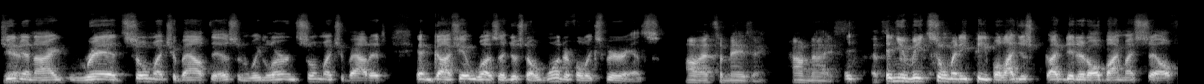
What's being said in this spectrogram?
Gina yeah. and I read so much about this, and we learned so much about it. And gosh, it was a, just a wonderful experience. Oh, that's amazing. How nice. And, and you meet so many people. I just I did it all by myself.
